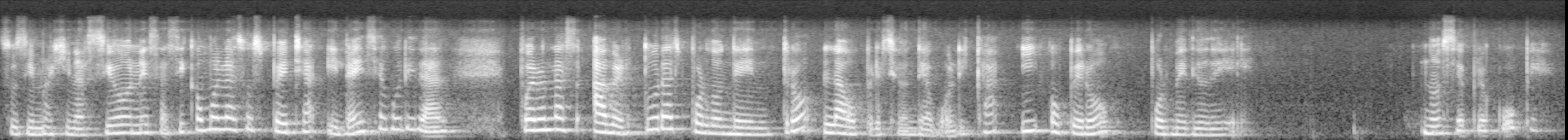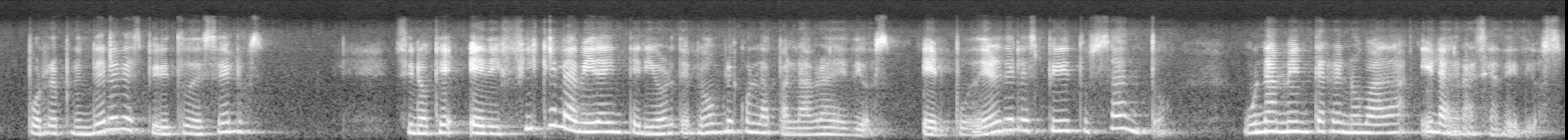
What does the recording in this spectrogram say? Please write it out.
Sus imaginaciones, así como la sospecha y la inseguridad, fueron las aberturas por donde entró la opresión diabólica y operó por medio de él. No se preocupe por reprender el espíritu de celos, sino que edifique la vida interior del hombre con la palabra de Dios, el poder del Espíritu Santo, una mente renovada y la gracia de Dios.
